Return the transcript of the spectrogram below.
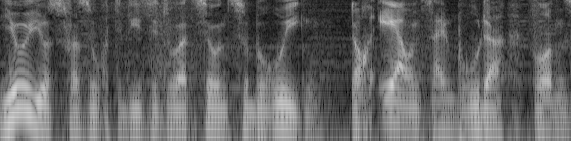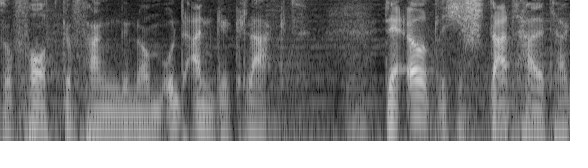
Julius versuchte die Situation zu beruhigen, doch er und sein Bruder wurden sofort gefangen genommen und angeklagt. Der örtliche Statthalter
